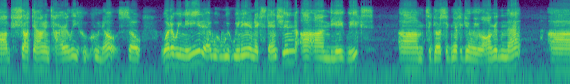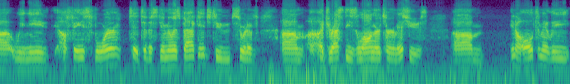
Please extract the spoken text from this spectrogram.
um, shut down entirely. Who, who knows? So, what do we need? Uh, we, we need an extension uh, on the eight weeks um, to go significantly longer than that. Uh, we need a phase four to, to the stimulus package to sort of um, address these longer term issues. Um, you know, ultimately,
